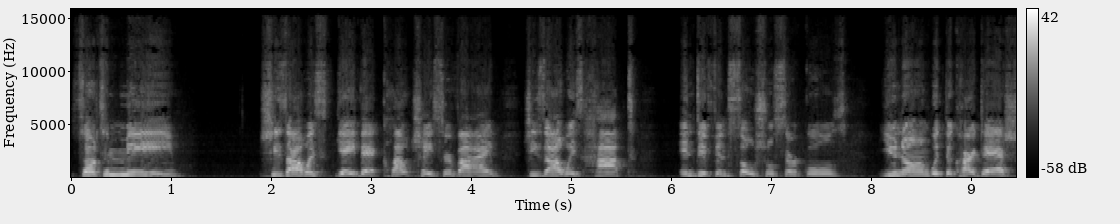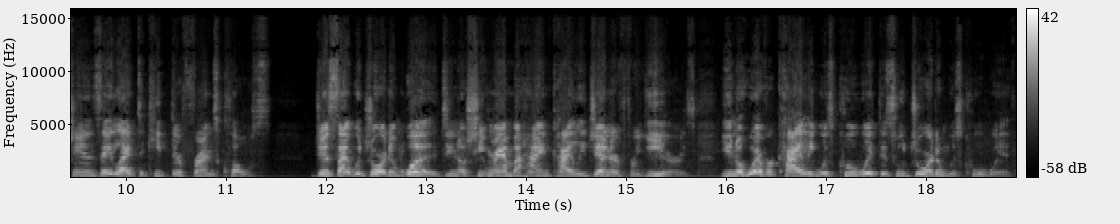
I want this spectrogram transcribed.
So to me, she's always gave that clout chaser vibe. She's always hopped in different social circles. You know, with the Kardashians, they like to keep their friends close. Just like with Jordyn Woods, you know, she ran behind Kylie Jenner for years. You know, whoever Kylie was cool with is who Jordyn was cool with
